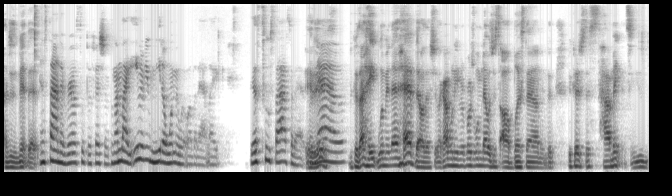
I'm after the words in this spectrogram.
I just meant that It sounded real superficial because I'm like, even if you meet a woman with all of that, like, there's two sides to that. It is. now, because I hate women that have all that shit. Like I wouldn't even approach a woman that was just all bust down and because that's high maintenance and you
